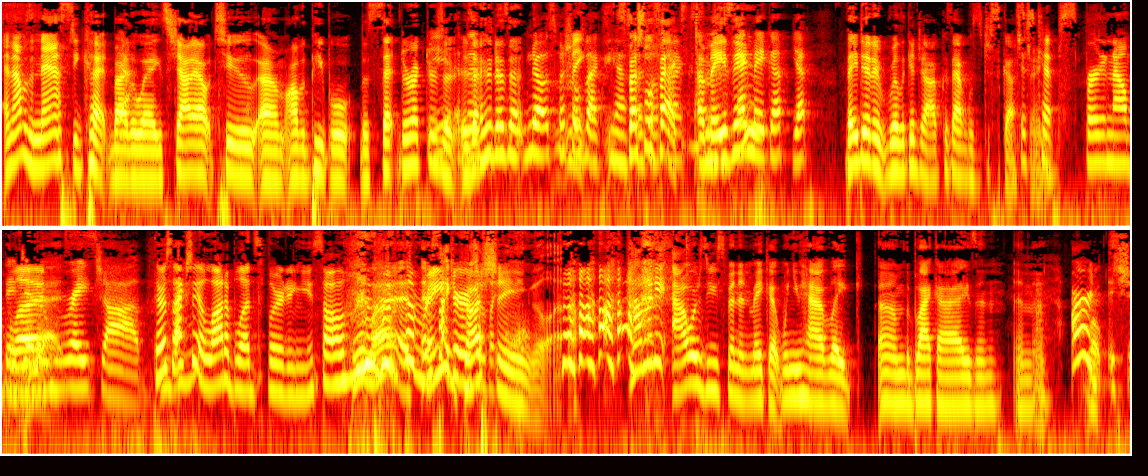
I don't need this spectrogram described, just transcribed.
And that was a nasty cut, by the way. Shout out to um, all the people, the set directors. or, is that who does that? No, special effects. yeah. Special, special effects. effects. Amazing. And makeup. Yep. They did a really good job because that was disgusting. Just kept spurting out They blood. did a great job. There's actually a lot of blood splurting. You saw the And it's like Rangers. I like, gushing. How many hours do you spend in makeup when you have like um, the black eyes and and the Our whoops? sh-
